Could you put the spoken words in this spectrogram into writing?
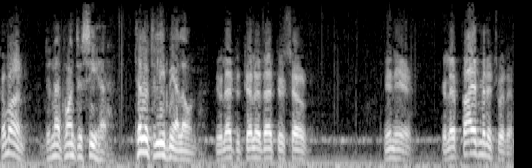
Come on. I do not want to see her. Tell her to leave me alone. You'll have to tell her that yourself. In here. You'll have five minutes with her.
